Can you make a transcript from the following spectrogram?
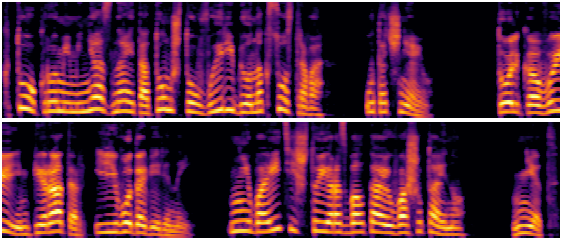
Кто, кроме меня, знает о том, что вы ребенок с острова? Уточняю. Только вы, император и его доверенный. Не боитесь, что я разболтаю вашу тайну? Нет.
